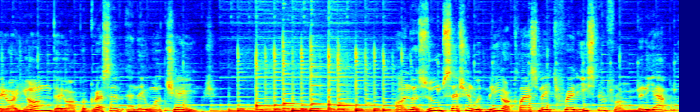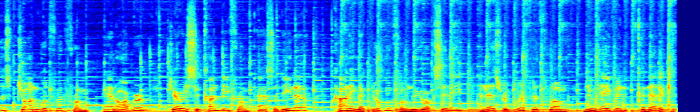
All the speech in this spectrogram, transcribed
They are young, they are progressive, and they want change. On the Zoom session with me are classmates Fred Easter from Minneapolis, John Woodford from Ann Arbor, Jerry Secundi from Pasadena, Connie McDougal from New York City, and Ezra Griffith from New Haven, Connecticut.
